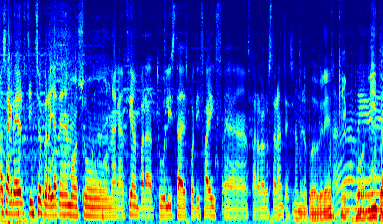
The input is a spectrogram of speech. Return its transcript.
vas a creer, Chincho, pero ya tenemos una canción para tu lista de Spotify eh, para los restaurantes. No me lo puedo creer. Qué bonito.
